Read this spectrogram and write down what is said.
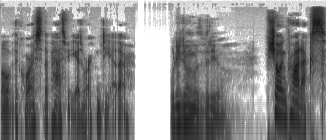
over the course of the past few years working together. What are you doing with video? Showing products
